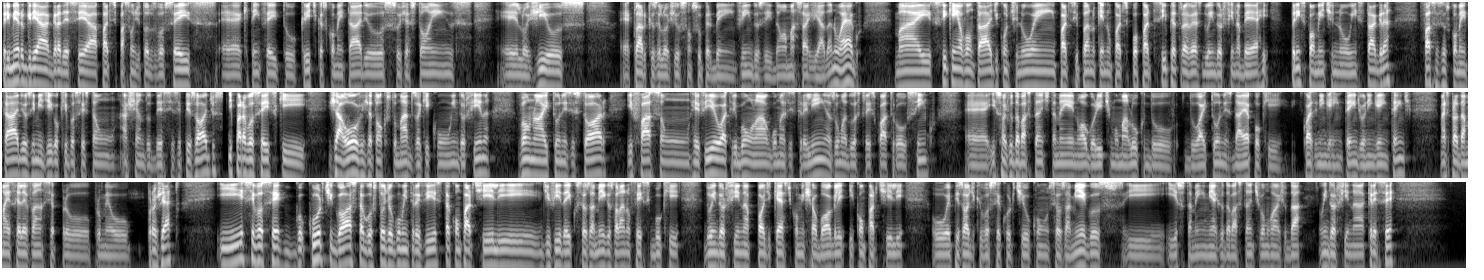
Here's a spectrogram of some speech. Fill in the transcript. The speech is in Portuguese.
Primeiro, queria agradecer a participação de todos vocês é, que têm feito críticas, comentários, sugestões, elogios. É claro que os elogios são super bem-vindos e dão uma massageada no ego, mas fiquem à vontade, continuem participando. Quem não participou, participe através do Endorfina BR principalmente no Instagram. Faça seus comentários e me diga o que vocês estão achando desses episódios. E para vocês que já ouvem, já estão acostumados aqui com Endorfina, vão na iTunes Store e façam um review, atribuam lá algumas estrelinhas, uma, duas, três, quatro ou cinco. É, isso ajuda bastante também no algoritmo maluco do, do iTunes, da Apple, que quase ninguém entende ou ninguém entende, mas para dar mais relevância para o pro meu projeto. E se você curte, gosta, gostou de alguma entrevista, compartilhe, divida aí com seus amigos, vá lá no Facebook do Endorfina Podcast com Michel Bogli e compartilhe o episódio que você curtiu com seus amigos e, e isso também me ajuda bastante. Vamos ajudar o Endorfina a crescer.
